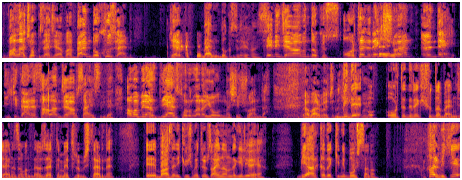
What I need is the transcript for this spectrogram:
Valla çok güzel cevap var. Ben 9 verdim. Cem Ben 9 veriyorum evet. senin cevabın 9. Orta direkt şu an önde. İki tane sağlam cevap sayesinde. Ama biraz diğer sorulara yoğunlaşın şu anda. Rabarbacılar. Bir de Buyurun. o- orta direkt şu da bence aynı zamanda özellikle metrobüslerde. Ee, bazen 2-3 metrobüs aynı anda geliyor ya. Bir arkadakini boş sanan. Halbuki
